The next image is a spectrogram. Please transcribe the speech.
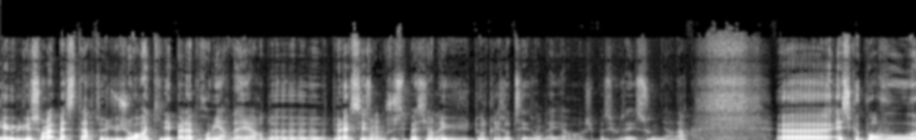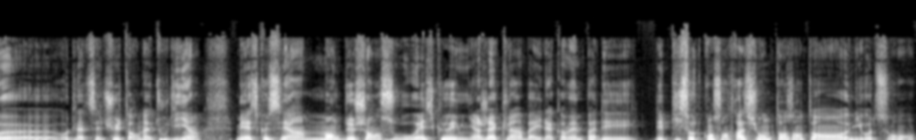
a eu lieu sur la Bastard du jour, qui n'est pas la première d'ailleurs de, de, la saison. Je ne sais pas s'il y en a eu d'autres les autres saisons d'ailleurs, je ne sais pas si vous avez ce souvenir là. Euh, est-ce que pour vous, euh, au-delà de cette chute, on a tout dit, hein, mais est-ce que c'est un manque de chance ou est-ce que Emilien Jacquelin, bah, il a quand même pas des, petits sauts de concentration de temps en temps au niveau de son.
